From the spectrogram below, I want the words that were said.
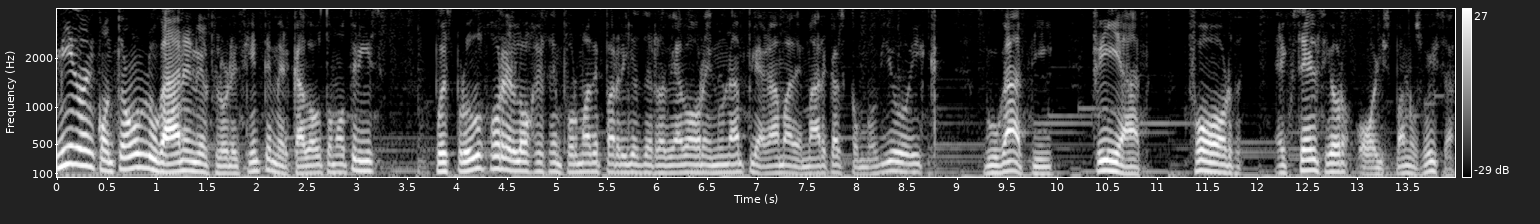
Mido encontró un lugar en el floreciente mercado automotriz, pues produjo relojes en forma de parrillas de radiador en una amplia gama de marcas como Buick, Bugatti, Fiat, Ford, Excelsior o Hispano-Suiza.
